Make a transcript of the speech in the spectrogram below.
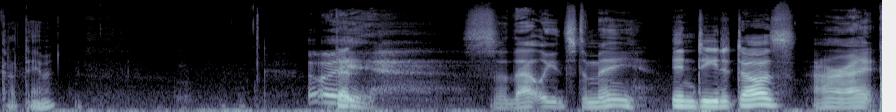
God damn it. Oy. So that leads to me. indeed it does. All right.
